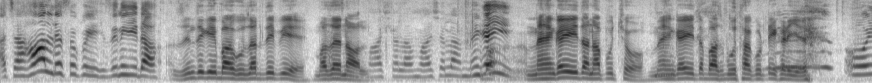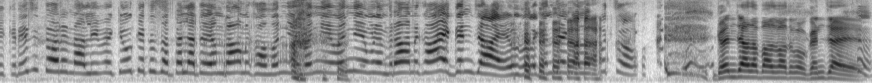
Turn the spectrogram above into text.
अच्छा हाल देसो कोई ज़िंदगी दा। ज़िंदगी बा गुजरदी पई है मज़े अच्छा, नाल। माशाल्लाह माशाल्लाह महँगाई। महँगाई दा ना पूछो महँगाई तो बस बूथा कुटी खड़ी है। ओ ये करे सी तोरे नाली में क्यों के तो सब पहले तो इमरान खान बनिए बनिए बनिए हमने इमरान खान है गंजा है उन वाले गंजे का पूछो। गंजा दा बात बात वो गंजा है।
